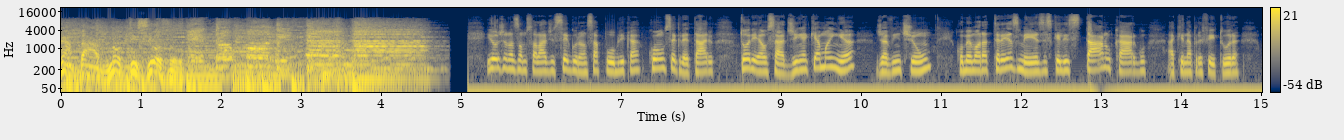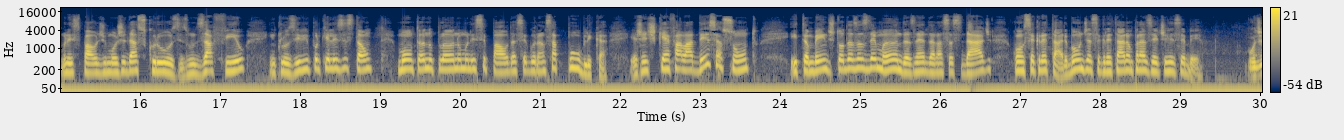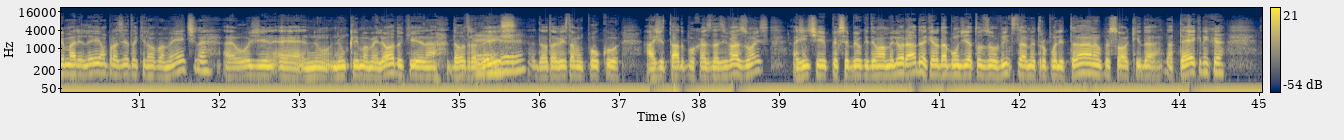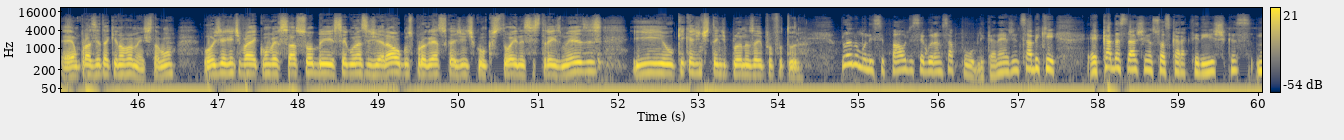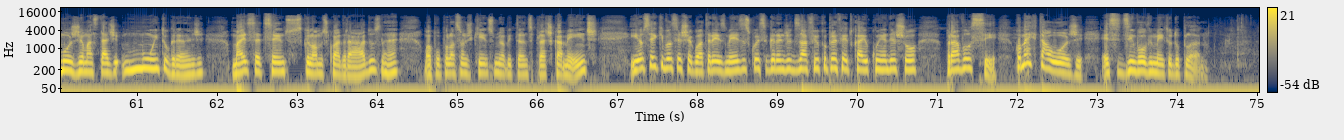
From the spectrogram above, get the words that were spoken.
Radar Noticioso. E hoje nós vamos falar de segurança pública com o secretário Toriel Sardinha, que amanhã, dia 21, comemora três meses que ele está no cargo aqui na Prefeitura Municipal de Mogi das Cruzes. Um desafio, inclusive, porque eles estão montando o Plano Municipal da Segurança Pública. E a gente quer falar desse assunto e também de todas as demandas né, da nossa cidade com o secretário. Bom dia, secretário. É um prazer te receber. Bom dia, Marilei. É um prazer estar aqui novamente, né? É, hoje, é, num, num, clima melhor do que na, da outra é. vez. Da outra vez estava um pouco agitado por causa das invasões. A gente percebeu que deu uma melhorada. Quero dar bom dia a todos os ouvintes da Metropolitana, o pessoal aqui da, da técnica. É um prazer estar aqui novamente, tá bom? Hoje a gente vai conversar sobre segurança em geral, alguns progressos que a gente conquistou aí nesses três meses e o que, que a gente tem de planos aí para o futuro. Plano Municipal de Segurança Pública, né? A gente sabe que é, cada cidade tem as suas características. Mogi é uma cidade muito grande, mais de 700 quilômetros quadrados, né? Uma população de 500 mil habitantes praticamente. E eu sei que você chegou há três meses com esse grande desafio que o prefeito Caio Cunha deixou para você. Como é que está hoje esse desenvolvimento do plano?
